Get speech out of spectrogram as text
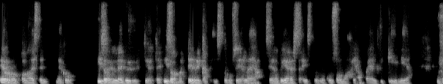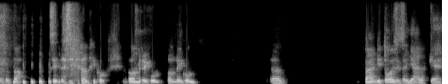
eurooppalaisten niin kuin isojen levyyhtiöiden isommat derikat istuu siellä ja siellä vieressä istuu joku sova ja pelti kiinni ja, ja tota, sitten siinä on, niin kuin, on, niin kuin, on niin kuin, äh, bändi toisensa jälkeen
